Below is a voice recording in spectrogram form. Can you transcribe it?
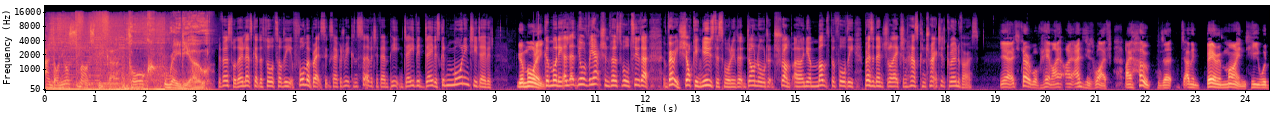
and on your smart speaker. Talk Radio. First of all, though, let's get the thoughts of the former Brexit Secretary, Conservative MP David Davis. Good morning to you, David. Good morning. Good morning. Your reaction, first of all, to that very shocking news this morning that Donald Trump, uh, only a month before the presidential election, has contracted coronavirus. Yeah, it's terrible for him I, I, and his wife. I hope that, I mean, bear in mind, he would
